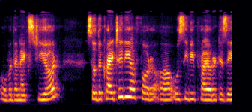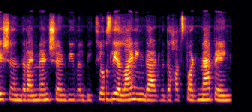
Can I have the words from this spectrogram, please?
over the next year. So the criteria for uh, OCV prioritization that I mentioned, we will be closely aligning that with the hotspot mapping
